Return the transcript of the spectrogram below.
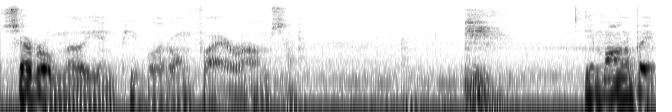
several million people that own firearms, the amount of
